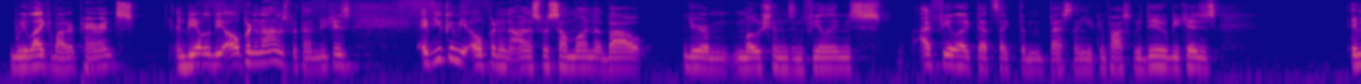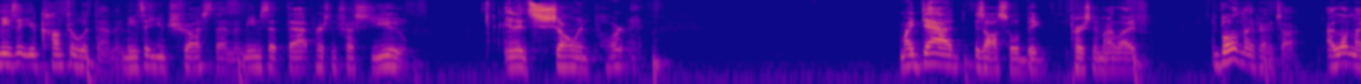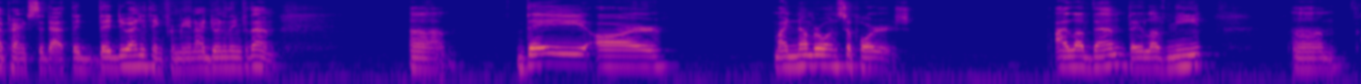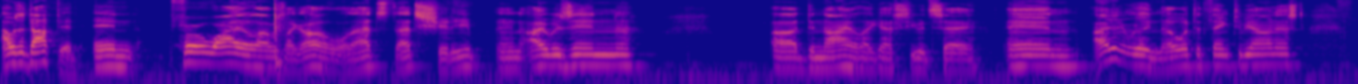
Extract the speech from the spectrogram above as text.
we like about our parents and be able to be open and honest with them because if you can be open and honest with someone about your emotions and feelings, I feel like that's like the best thing you can possibly do because it means that you're comfortable with them. It means that you trust them. It means that that person trusts you. And it's so important. My dad is also a big person in my life. Both my parents are. I love my parents to death. They they do anything for me, and I do anything for them. Um, they are my number one supporters. I love them. They love me. Um, I was adopted, and for a while I was like, "Oh, well, that's that's shitty," and I was in uh, denial, I guess you would say, and I didn't really know what to think, to be honest.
